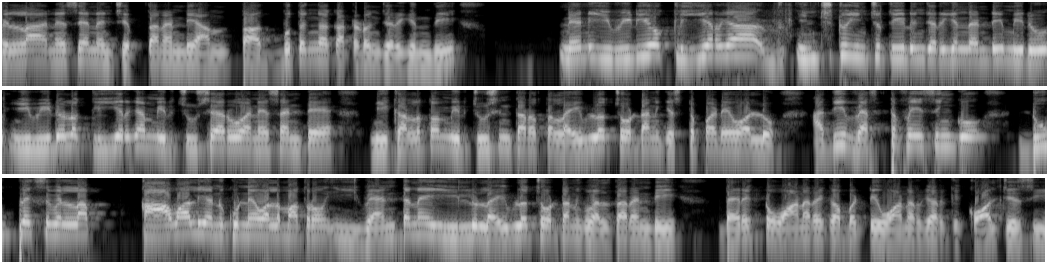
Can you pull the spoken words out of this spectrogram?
విల్లా అనేసి నేను చెప్తానండి. అంత అద్భుతంగా కట్టడం జరిగింది. నేను ఈ వీడియో క్లియర్గా ఇంచు టు ఇంచు తీయడం జరిగిందండి. మీరు ఈ వీడియోలో క్లియర్గా మీరు చూశారు అనేసి అంటే మీ కళ్ళతో మీరు చూసిన తర్వాత లైవ్లో చూడడానికి ఇష్టపడే వాళ్ళు అది వెస్ట్ ఫేసింగ్ డూప్లెక్స్ విల్లా కావాలి అనుకునే వాళ్ళు మాత్రం ఈ వెంటనే ఈ ఇల్లు లైవ్లో చూడడానికి వెళ్తారండి. డైరెక్ట్ ఓనరే కాబట్టి ఓనర్ గారికి కాల్ చేసి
